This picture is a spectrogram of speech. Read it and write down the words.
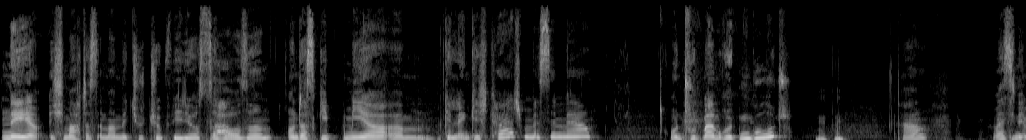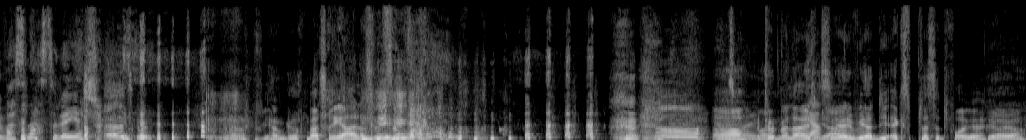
Nee, ich mache das immer mit YouTube-Videos zu Hause und das gibt mir ähm, Gelenkigkeit ein bisschen mehr und tut meinem Rücken gut. Ja. Weiß ich nicht, was lachst du denn jetzt schon? Wir haben genug Material, das wird super. Toll. Tut mir leid, Ja. das wäre wieder die Explicit-Folge. Ja, ja.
